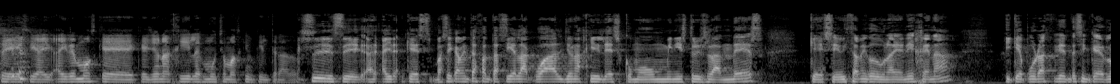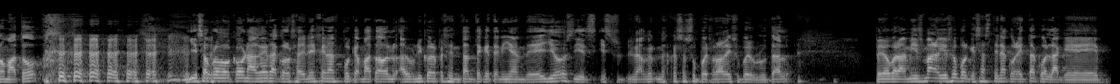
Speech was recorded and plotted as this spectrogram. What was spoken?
Sí, sí, ahí, ahí vemos que, que Jonah Hill es mucho más que infiltrado. Sí, sí, que es básicamente la fantasía en la cual Jonah Hill es como un ministro islandés que se hizo amigo de un alienígena y que por un accidente sin querer lo mató. y eso ha provocado una guerra con los alienígenas porque ha matado al- al único representante que tenían de ellos y es, es una, una cosa súper rara y súper brutal. Pero para mí es maravilloso porque esa escena conecta con la que,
